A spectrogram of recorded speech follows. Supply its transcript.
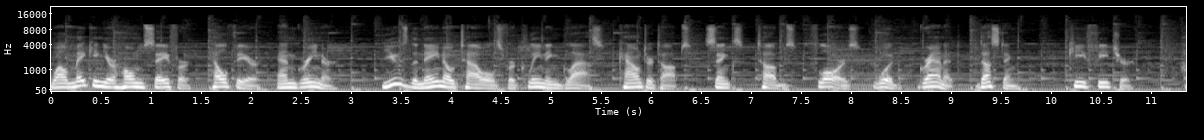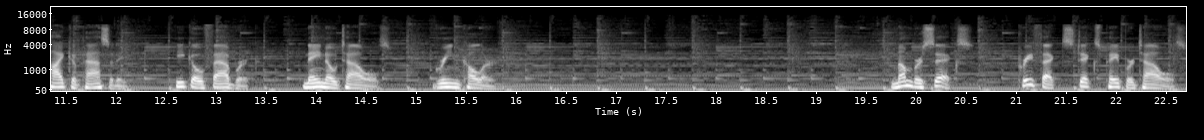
while making your home safer, healthier, and greener. Use the Nano towels for cleaning glass, countertops, sinks, tubs, floors, wood, granite, dusting. Key feature. High capacity. Eco fabric. Nano towels. Green color. Number 6. Prefect Stix Paper Towels.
